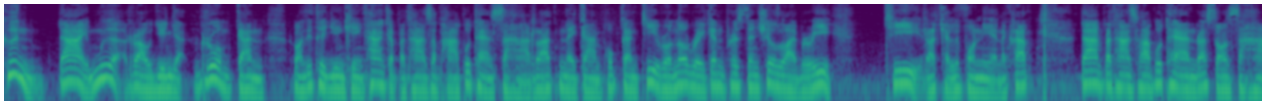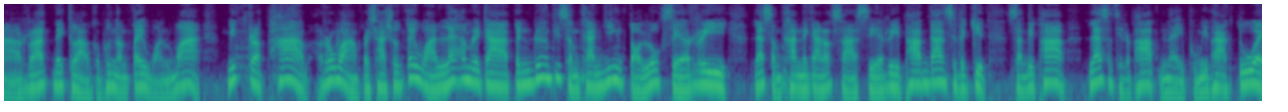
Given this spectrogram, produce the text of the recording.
ขึ้นได้เมื่อเรายืนหยัดร่วมกัน ระหว่างที่เธอยืนเคียงข้างกับประธานสภาผู้แทนสหรัฐ ในการพบกันที่ Ronald Reagan Presidential Library ที่รัฐแคลิฟอร์เนียนะครับด้านประธานสภาผู้แทนรัฐสดรสหรัฐได้กล่าวกับผู้นำไต้หวันว่า มิตรภาพระหว่างประชาชนไต้หวันและอเมริกาเป็นเรื่องที่สำคัญยิ่งต่อโลกเสรี และสำคัญในการรักษาเสรีภาพด้านเศรษฐกิจ สันติภาพ และเสถียรภาพในภูมิภาคด้วย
